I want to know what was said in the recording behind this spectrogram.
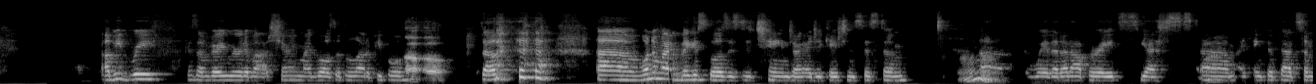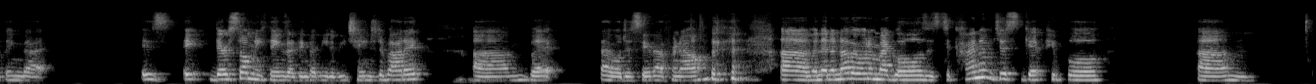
I'll be brief because I'm very weird about sharing my goals with a lot of people. Uh oh. So, um, one of my biggest goals is to change our education system, oh. uh, the way that it operates. Yes, um, I think that that's something that is. It, there's so many things I think that need to be changed about it, mm-hmm. um, but I will just say that for now. um, and then another one of my goals is to kind of just get people um,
